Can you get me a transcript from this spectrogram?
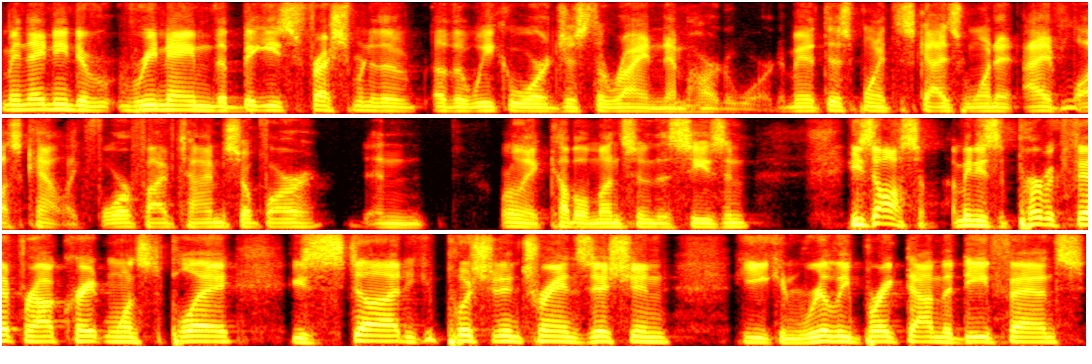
I mean, they need to rename the Big East Freshman of the of the Week award just the Ryan Nembhard Award. I mean, at this point, this guy's won it. I've lost count like four or five times so far, and we're only a couple months into the season. He's awesome. I mean, he's a perfect fit for how Creighton wants to play. He's a stud. He can push it in transition. He can really break down the defense.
